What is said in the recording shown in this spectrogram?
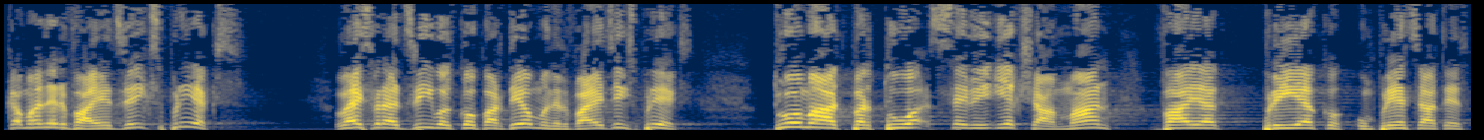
ka man ir vajadzīgs prieks. Lai es varētu dzīvot kopā ar Dievu, man ir vajadzīgs prieks. Domāt par to sevi iekšā. Man vajag prieku un priecāties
